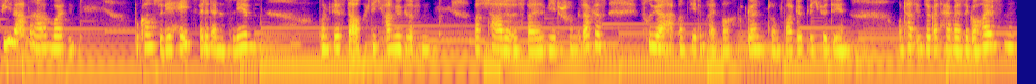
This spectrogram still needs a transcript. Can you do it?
viele andere haben wollten, bekommst du die Hateswelle deines Lebens und wirst da auch richtig angegriffen, was schade ist, weil, wie du schon gesagt hast, früher hat man es jedem einfach gegönnt und war glücklich für den und hat ihm sogar teilweise geholfen.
